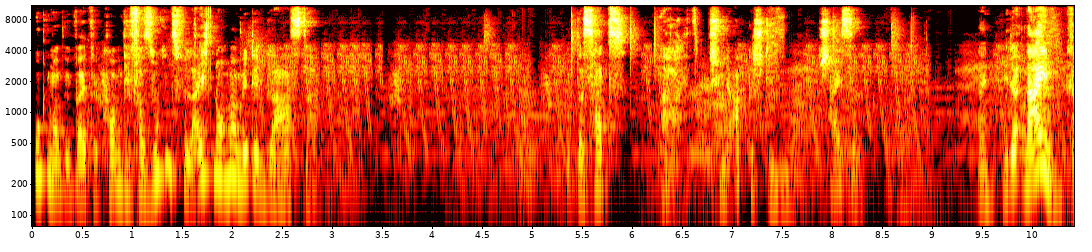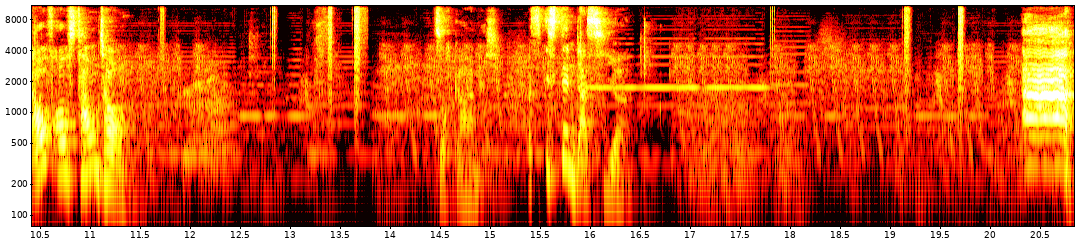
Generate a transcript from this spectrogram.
Gucken mal, wie weit wir kommen. Wir versuchen es vielleicht nochmal mit dem Blaster. Und das hat... Ach, jetzt bin ich schon wieder abgestiegen. Scheiße. Nein, wieder... Nein! Rauf aus Town Town! Ist doch gar nicht. Was ist denn das hier? Ah!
